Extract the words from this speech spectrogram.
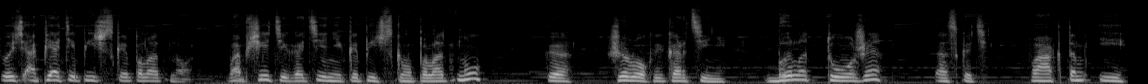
То есть опять эпическое полотно. Вообще тяготение к эпическому полотну, к широкой картине, было тоже, так сказать, фактом и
